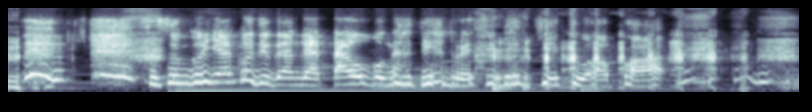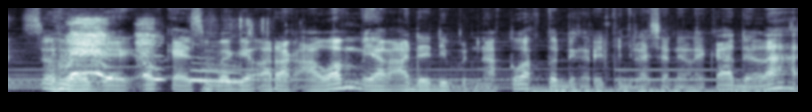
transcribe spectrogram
Sesungguhnya aku juga nggak tahu pengertian residensi itu apa. sebagai oke, okay, sebagai orang awam yang ada di benakku waktu dengerin penjelasannya Leka adalah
